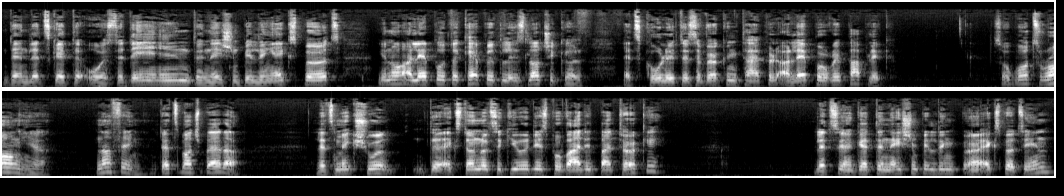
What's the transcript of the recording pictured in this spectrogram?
then let's get the OSCE in, the nation building experts. You know, Aleppo, the capital, is logical. Let's call it as a working title Aleppo Republic. So, what's wrong here? Nothing. That's much better. Let's make sure the external security is provided by Turkey. Let's uh, get the nation building uh, experts in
